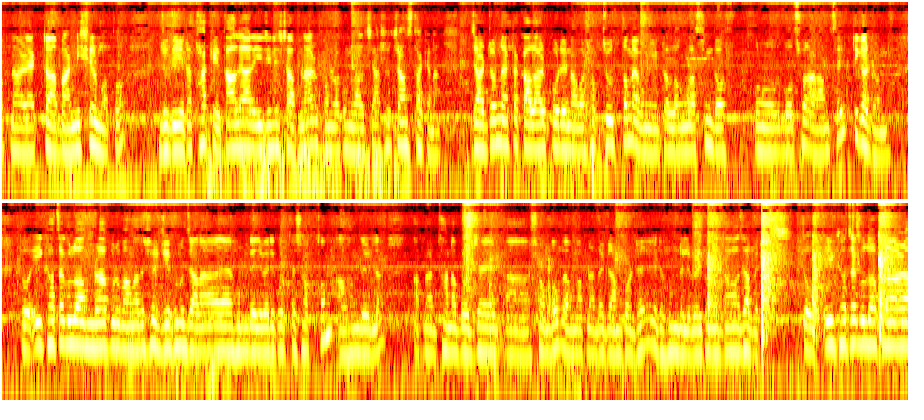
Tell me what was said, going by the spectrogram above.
আপনার একটা বার্নিশের মতো যদি এটা থাকে, তাহলে আর এই জিনিসটা আপনার কোনো রকম লালচে আসার চান্স থাকে না। যার জন্য একটা কালার করে নেওয়া সবচেয়ে উত্তম এবং এটা লং লাস্টিং দশ পনেরো বছর আরামসে টিকার জন্য। তো এই খাঁচাগুলো আমরা পুরো বাংলাদেশের যে কোনো জেলায় হোম ডেলিভারি করতে সক্ষম, আলহামদুলিল্লাহ। আপনার থানা পর্যায়ে সম্ভব এবং আপনাদের গ্রাম পর্যায়ে এটা হোম ডেলিভারি করে দেওয়া যাবে। তো এই খাঁচাগুলো আপনারা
